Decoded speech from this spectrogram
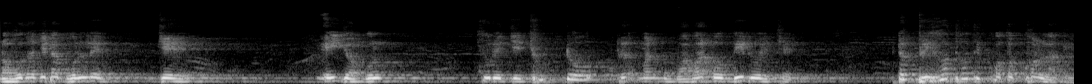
নবদা যেটা বললেন যে, এই জঙ্গল জুড়ে যে ছোট্ট মানে বাবার মন্দির রয়েছে, এটা বৃহৎ হতে কতক্ষণ লাগে?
